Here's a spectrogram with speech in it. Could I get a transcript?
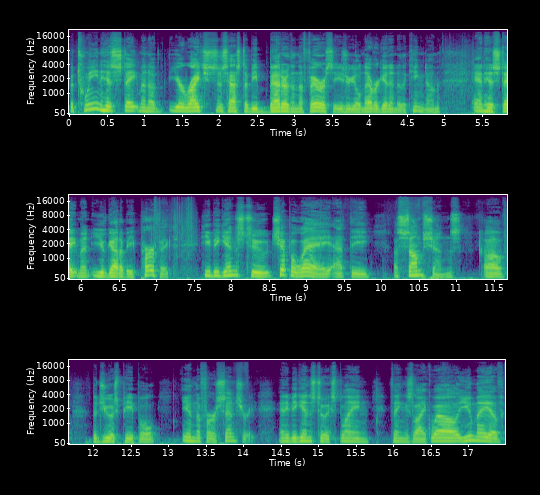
between his statement of your righteousness has to be better than the Pharisees or you'll never get into the kingdom, and his statement, you've got to be perfect, he begins to chip away at the assumptions of the Jewish people in the first century. And he begins to explain things like, well, you may have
